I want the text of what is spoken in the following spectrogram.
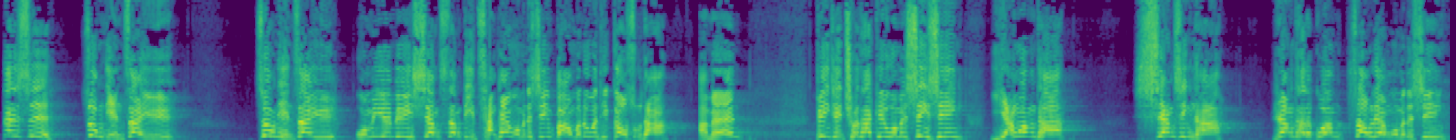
但是重点在于，重点在于我们愿不愿意向上帝敞开我们的心，把我们的问题告诉他，阿门，并且求他给我们信心，仰望他，相信他，让他的光照亮我们的心，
